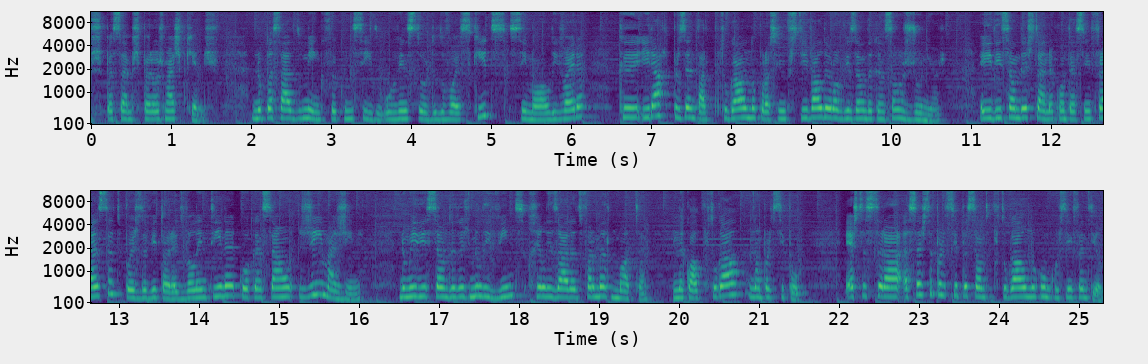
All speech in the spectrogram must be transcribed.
Graúdos, passamos para os mais pequenos. No passado domingo foi conhecido o vencedor do The Voice Kids, Simão Oliveira, que irá representar Portugal no próximo Festival da Eurovisão da Canção Júnior. A edição deste ano acontece em França, depois da vitória de Valentina com a canção J'imagine, numa edição de 2020 realizada de forma remota, na qual Portugal não participou. Esta será a sexta participação de Portugal no concurso infantil.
